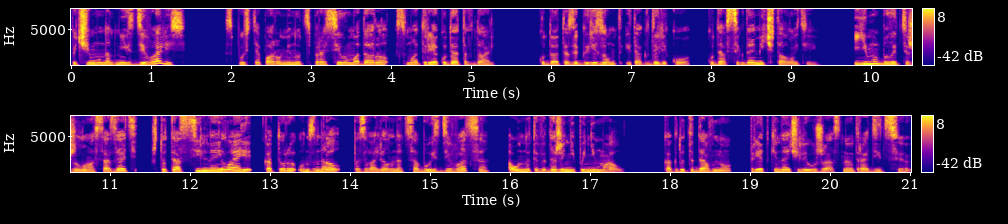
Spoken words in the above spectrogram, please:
Почему над ней издевались? Спустя пару минут спросил Мадара, смотря куда-то вдаль. Куда-то за горизонт и так далеко, куда всегда мечтал уйти. Ему было тяжело осознать, что та сильная Илайя, которую он знал, позволяла над собой издеваться, а он этого даже не понимал. Когда-то давно, предки начали ужасную традицию,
